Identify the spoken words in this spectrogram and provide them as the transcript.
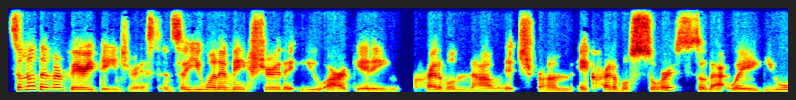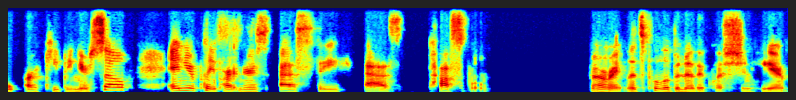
some of them are very dangerous and so you want to make sure that you are getting credible knowledge from a credible source so that way you are keeping yourself and your play partners as safe as possible all right, let's pull up another question here.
